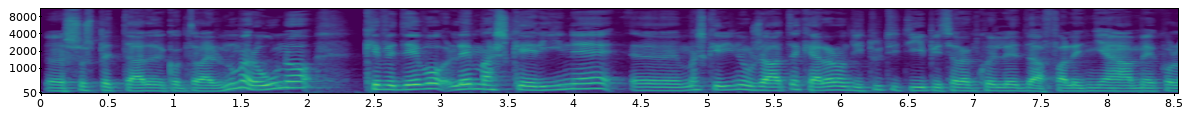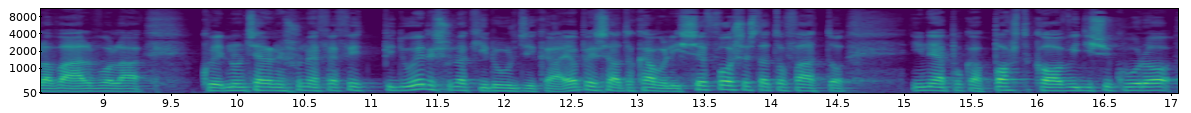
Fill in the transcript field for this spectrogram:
eh, sospettare del contrario. Numero uno, che vedevo le mascherine, eh, mascherine usate che erano di tutti i tipi, c'erano quelle da falegname con la valvola, non c'era nessuna FFP2 nessuna chirurgica. E ho pensato cavoli se fosse stato fatto in epoca post-Covid di sicuro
